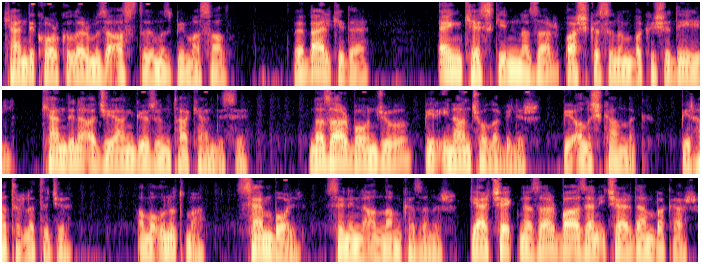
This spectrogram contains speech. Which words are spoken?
kendi korkularımıza astığımız bir masal. Ve belki de en keskin nazar başkasının bakışı değil, kendine acıyan gözün ta kendisi. Nazar boncuğu bir inanç olabilir, bir alışkanlık, bir hatırlatıcı. Ama unutma, sembol seninle anlam kazanır. Gerçek nazar bazen içeriden bakar.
